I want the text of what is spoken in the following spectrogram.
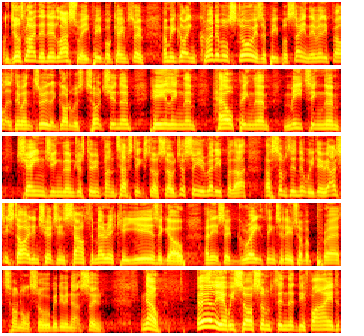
And just like they did last week, people came through, and we got incredible stories of people saying they really felt as they went through that God was touching them, healing them, helping them, meeting them, changing them, just doing fantastic stuff. So, just so you're ready for that, that's something that we do. It actually started in church in South America years ago, and it's a great thing to do to have a prayer tunnel. So, we'll be doing that soon. Now, earlier we saw something that defied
